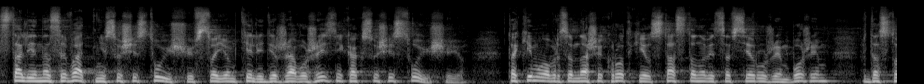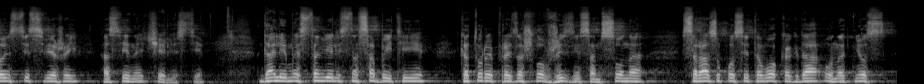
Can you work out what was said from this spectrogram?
стали называть несуществующую в своем теле державу жизни как существующую. Таким образом, наши кроткие уста становятся всеоружием Божьим в достоинстве свежей ослиной челюсти. Далее мы остановились на событии, которое произошло в жизни Самсона сразу после того, когда он отнес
